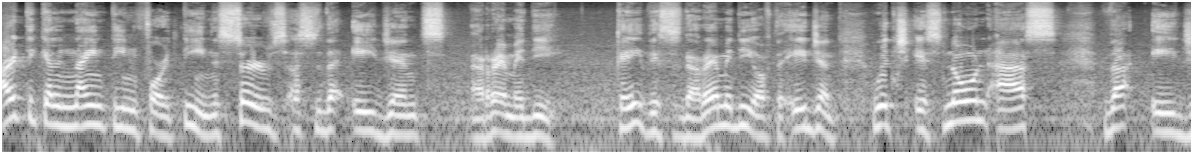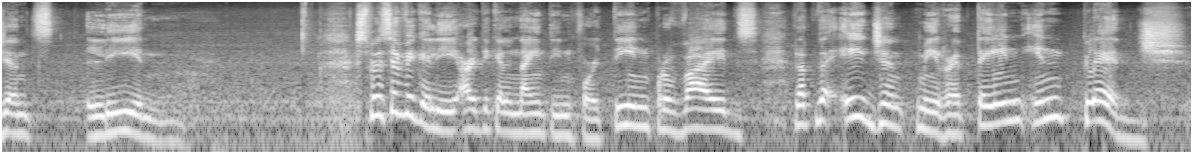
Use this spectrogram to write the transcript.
Article 1914 serves as the agent's remedy. Okay, this is the remedy of the agent, which is known as the agent's lien. Specifically, Article 1914 provides that the agent may retain in pledge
